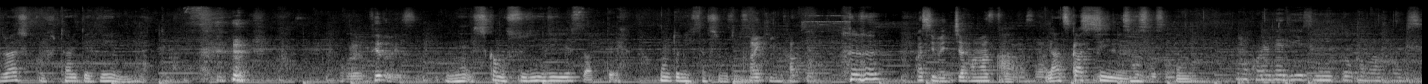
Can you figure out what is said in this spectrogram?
珍しく二人でゲームやってこれペドですますねしかも 3DS だって本当に久しぶりに。最近買った昔めっちゃハマってたから懐かしい。そうそうそう、うん。もうこれで DS に行こうかなったんです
